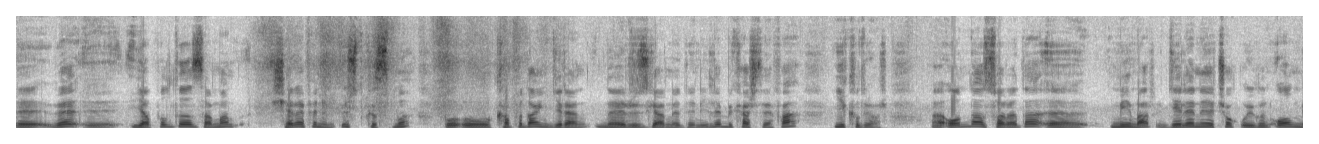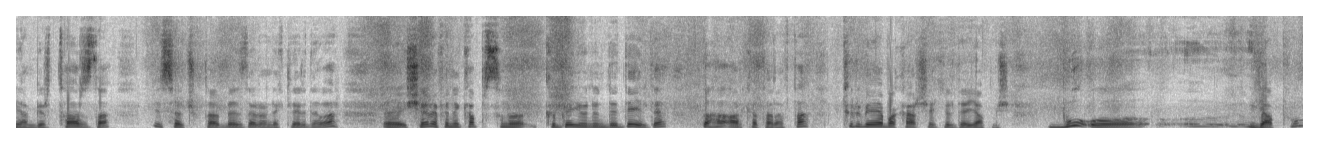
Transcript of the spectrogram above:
E, ve e, yapıldığı zaman şerefenin üst kısmı bu o kapıdan giren e, rüzgar nedeniyle birkaç defa yıkılıyor. E, Ondan sonra da e, mimar geleneğe çok uygun olmayan bir tarzda Selçuklar benzer örnekleri de var. E, Şerefe'nin kapısını kıble yönünde değil de daha arka tarafta türbeye bakar şekilde yapmış. Bu o, yapım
